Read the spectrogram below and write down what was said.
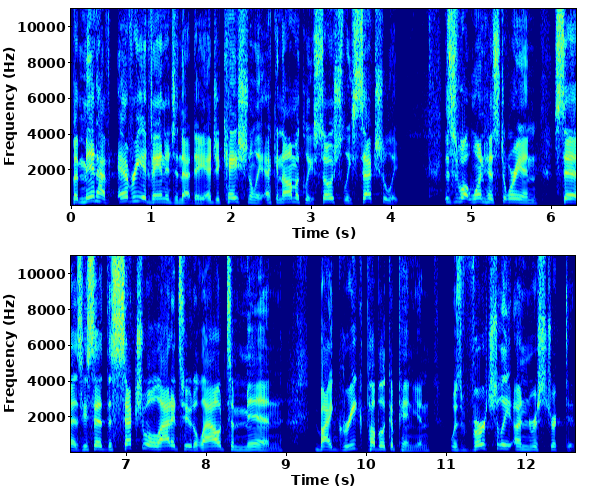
But men have every advantage in that day, educationally, economically, socially, sexually. This is what one historian says. He said the sexual latitude allowed to men by Greek public opinion was virtually unrestricted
